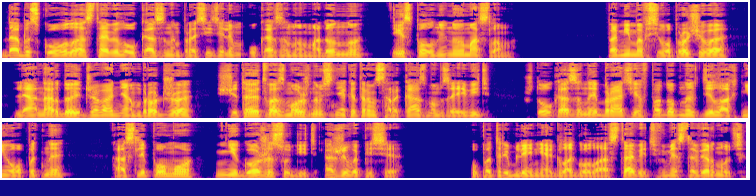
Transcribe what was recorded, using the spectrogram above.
дабы Скуола оставила указанным просителям указанную Мадонну, исполненную маслом. Помимо всего прочего, Леонардо и Джованни Амброджо считают возможным с некоторым сарказмом заявить, что указанные братья в подобных делах неопытны, а слепому негоже судить о живописи. Употребление глагола «оставить» вместо «вернуть»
